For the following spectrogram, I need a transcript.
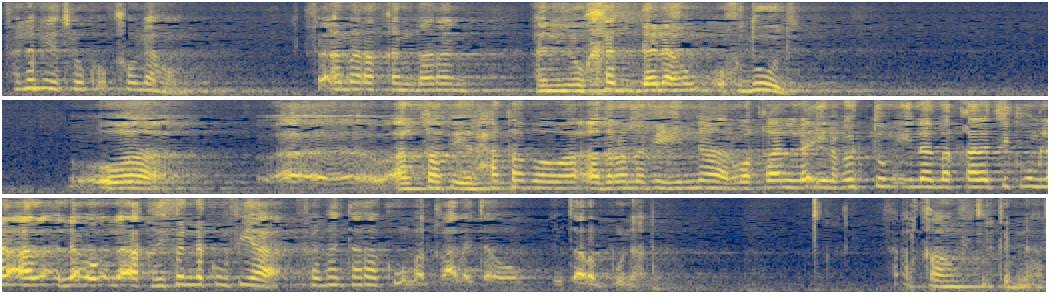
فلم يتركوا قولهم. فأمر قنبرا أن يخد لهم أخدود. وألقى فيه الحطب وأضرم فيه النار وقال لئن عدتم إلى مقالتكم لأقذفنكم فيها. فما تركوا مقالتهم أنت ربنا. فألقاهم في تلك النار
